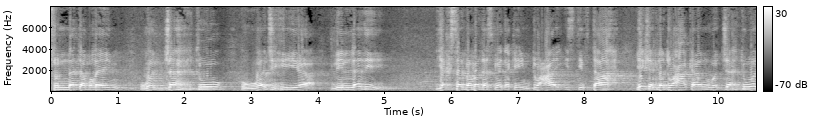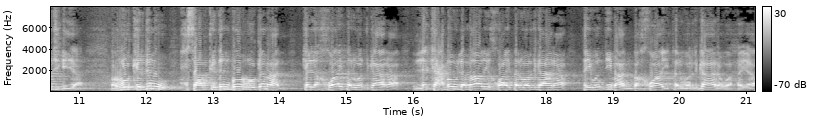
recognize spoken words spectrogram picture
سوننەتە بڵێین وجهت وجهی للذی یەکسەر بەمە دەست پێ دەکەین دوعای ئیستفتاح یەکێک لە دوعاکان وجهت وجهیە ڕووکردن و حسابکردن بۆ ڕووگەمان کە لە خوای پەروەردگارە لە کەعبە و لە ماڵی خوای پەروەردگارە پەیوەندیمان بە خوای پەروەردگارەوە هەیە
